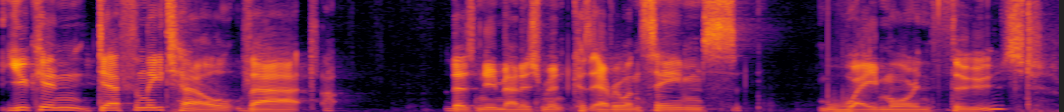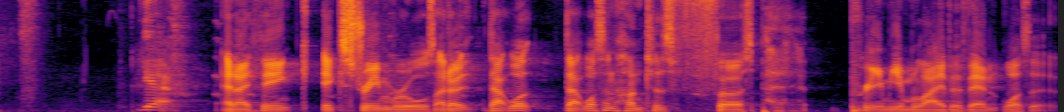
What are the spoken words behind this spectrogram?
you can definitely tell that there's new management because everyone seems way more enthused. Yeah. And I think Extreme Rules. I don't. That was that wasn't Hunter's first p- premium live event, was it?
